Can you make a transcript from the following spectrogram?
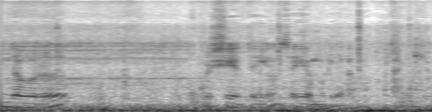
எந்த ஒரு விஷயத்தையும் செய்ய முடியாது. தேங்க்யூ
